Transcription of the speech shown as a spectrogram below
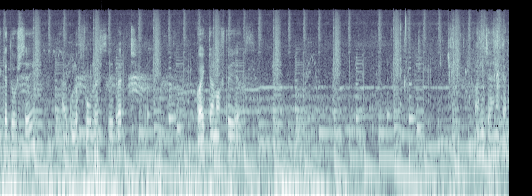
একটা ধরছে আরগুলো ফুল আসছে বাট কয়েকটা নষ্ট হয়ে যাচ্ছে। পানি যায় না কেন।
